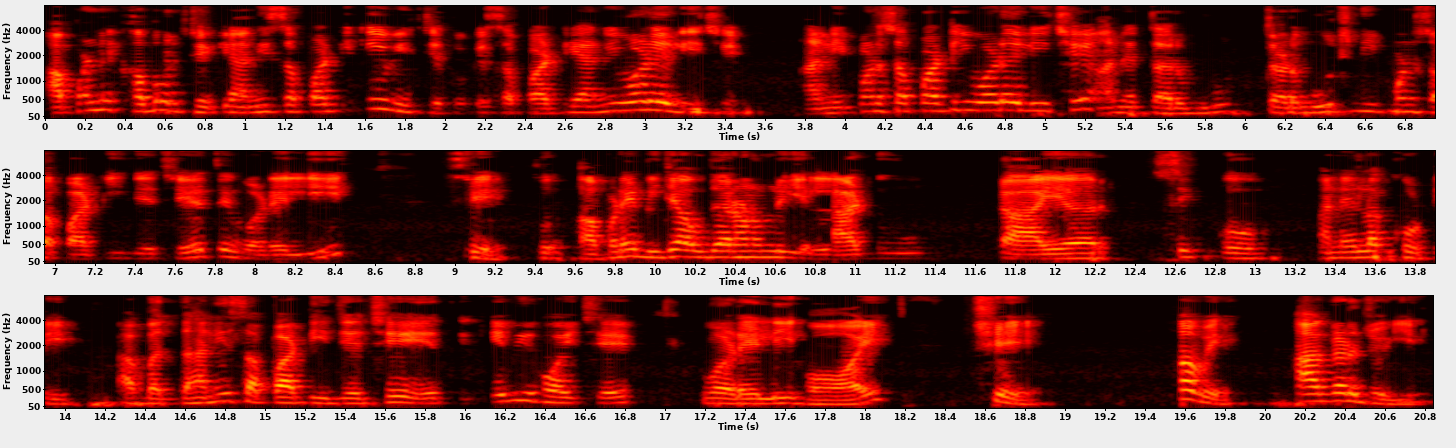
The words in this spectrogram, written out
આપણને ખબર છે કે આની સપાટી કેવી છે? તો કે સપાટી આની વળેલી છે. આની પણ સપાટી વળેલી છે અને તરબૂચ તરબૂચની પણ સપાટી જે છે તે વળેલી છે. તો આપણે બીજા ઉદાહરણો લઈએ. લાડુ, ટાયર, સિક્કો અને લખોટી. આ બધાની સપાટી જે છે તે કેવી હોય છે? વળેલી હોય છે. હવે આગળ જોઈએ.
